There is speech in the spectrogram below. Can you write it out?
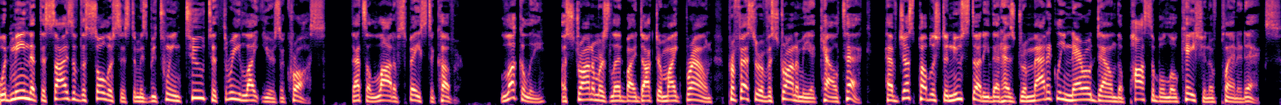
would mean that the size of the solar system is between 2 to 3 light-years across. That's a lot of space to cover. Luckily, astronomers led by Dr. Mike Brown, professor of astronomy at Caltech, have just published a new study that has dramatically narrowed down the possible location of Planet X.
